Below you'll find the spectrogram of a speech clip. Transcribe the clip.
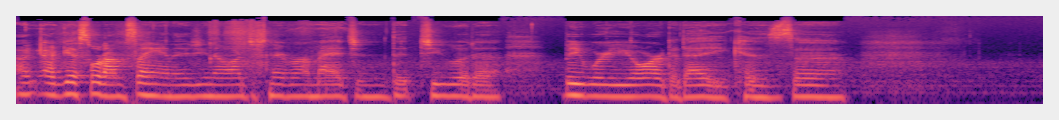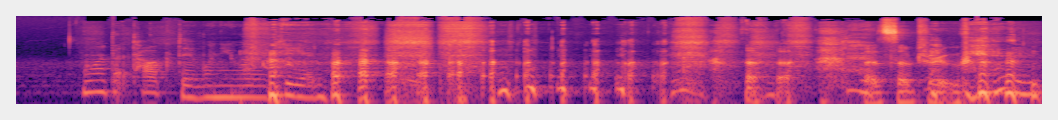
I, I guess what I'm saying is, you know, I just never imagined that you would uh, be where you are today because uh, you weren't that talkative when you were a kid. That's so true.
